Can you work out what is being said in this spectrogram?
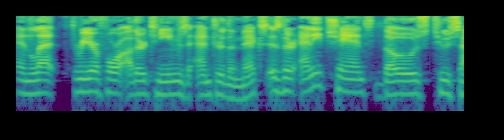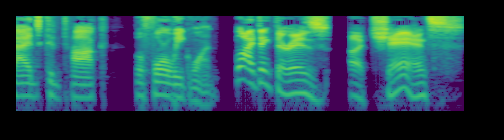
and let three or four other teams enter the mix. Is there any chance those two sides could talk before week one? Well, I think there is a chance.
